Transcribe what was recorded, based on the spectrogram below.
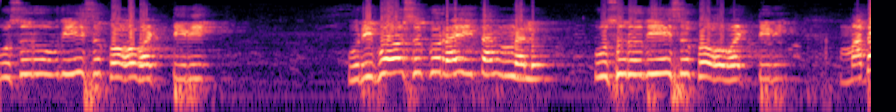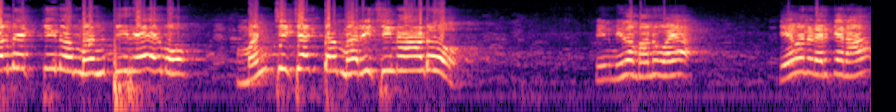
ఉసురు తీసుకోవట్టిరి. ఉరిబోసుకు రైతన్నలు ఉసురు తీసుకోవట్టిరి. మదమెక్కిన మంతిరేమో మంచి చెడ్డ మరిచినాడు. దీని మీద మనువయ ఏమన్నాడు ఎరికేనా?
